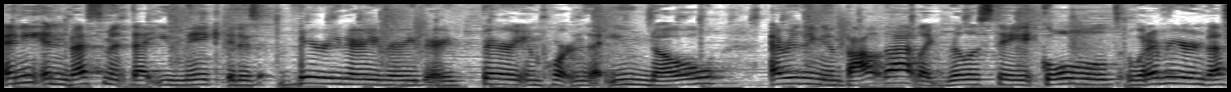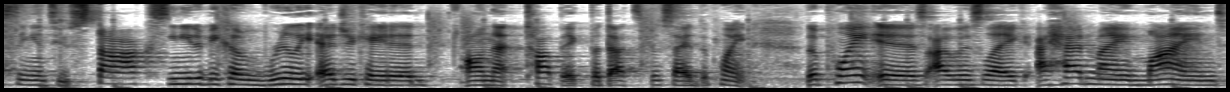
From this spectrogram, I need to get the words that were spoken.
any investment that you make, it is very, very, very, very, very important that you know everything about that, like real estate, gold, whatever you're investing into, stocks, you need to become really educated on that topic, but that's beside the point. The point is, I was like, I had my mind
